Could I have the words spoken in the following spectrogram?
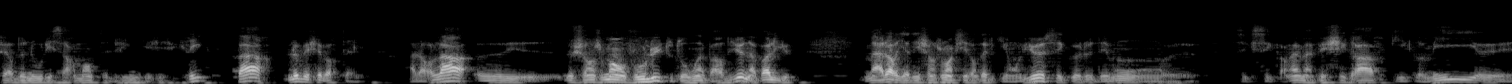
faire de nous les sarments de cette vigne qui Jésus-Christ, par le péché mortel. Alors là, euh, le changement voulu, tout au moins par Dieu, n'a pas lieu. Mais alors il y a des changements accidentels qui ont lieu, c'est que le démon, euh, c'est quand même un péché grave qui est commis. Euh,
